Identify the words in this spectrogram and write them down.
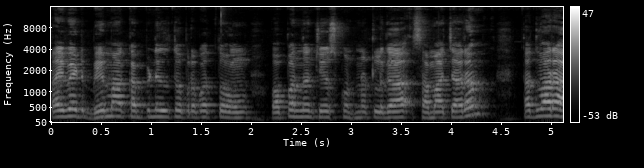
ప్రైవేట్ బీమా కంపెనీలతో ప్రభుత్వం ఒప్పందం చేసుకుంటున్నట్లుగా సమాచారం. తద్వారా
